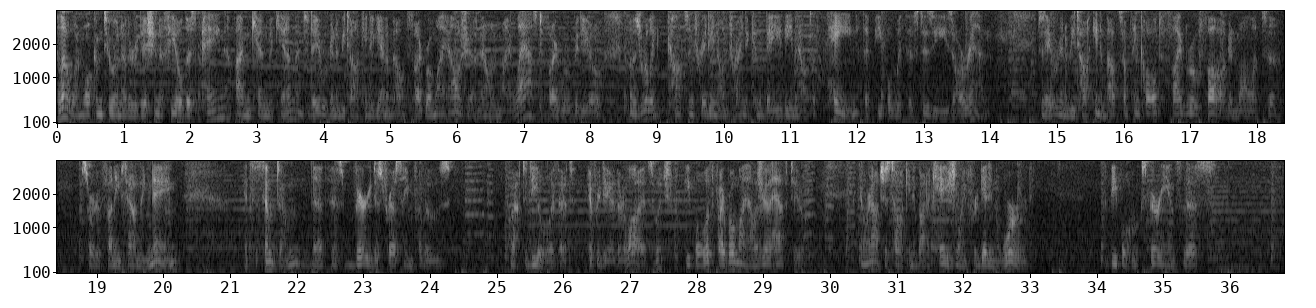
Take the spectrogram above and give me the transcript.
Hello and welcome to another edition of Feel This Pain. I'm Ken McKim and today we're going to be talking again about fibromyalgia. Now in my last fibro video, I was really concentrating on trying to convey the amount of pain that people with this disease are in. Today we're going to be talking about something called fibro fog and while it's a sort of funny sounding name, it's a symptom that is very distressing for those who have to deal with it every day of their lives, which people with fibromyalgia have to. And we're not just talking about occasionally forgetting a word. The people who experience this,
